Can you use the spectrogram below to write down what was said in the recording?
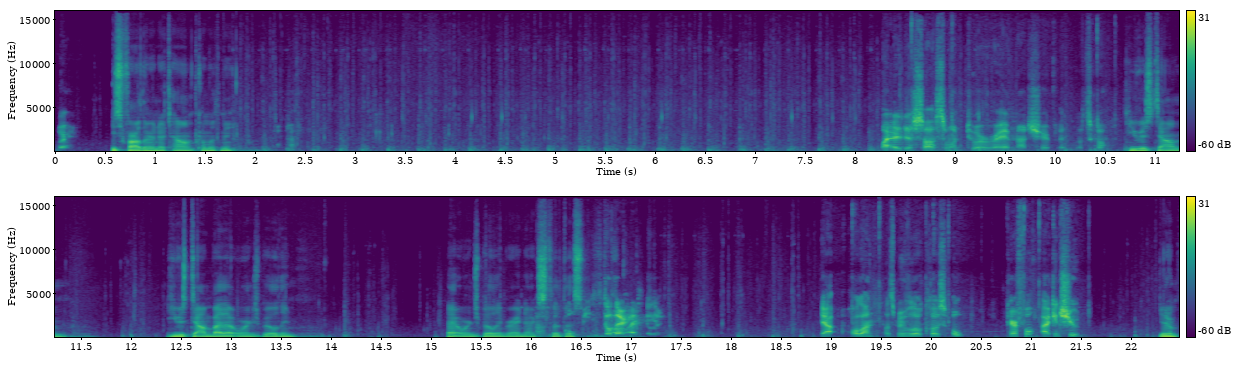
Where? He's farther into town. Come with me. Why I just saw someone to our right. I'm not sure, but let's go. He was down. He was down by that orange building. That orange building right next to this. He's still there. He's still there. Yeah, hold on. Let's move a little close. Oh, careful. I can shoot. Get him.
